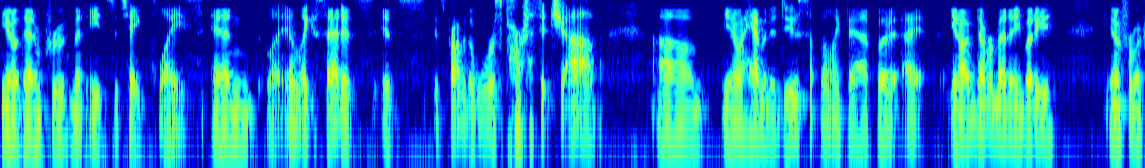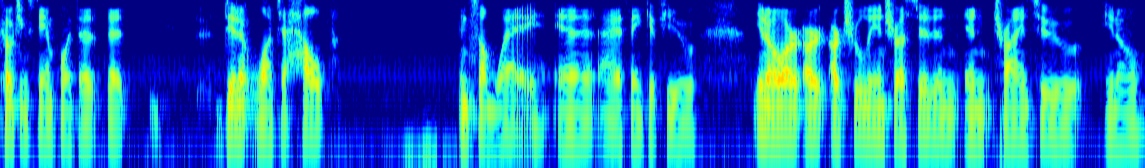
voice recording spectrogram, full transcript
you know that improvement needs to take place. And, and like i said it's it's it's probably the worst part of the job um, you know having to do something like that. But i you know i've never met anybody you know from a coaching standpoint that that didn't want to help in some way. And i think if you you know are, are, are truly interested in, in trying to you know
